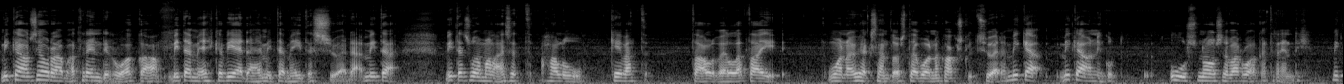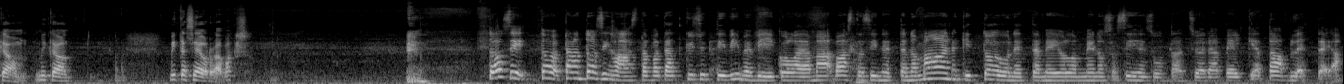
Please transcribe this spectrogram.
mikä on seuraavaa trendiruokaa, mitä me ehkä viedään ja mitä me itse syödään, mitä, mitä suomalaiset haluaa kevät talvella tai vuonna 19 ja vuonna 20 syödä, mikä, mikä on niin kuin uusi nouseva ruokatrendi, mikä on, mikä on, mitä seuraavaksi? Tosi, to, tämä on tosi haastava. Tätä kysyttiin viime viikolla ja mä vastasin, että no mä ainakin toivon, että me ei olla menossa siihen suuntaan, että syödään pelkkiä tabletteja.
